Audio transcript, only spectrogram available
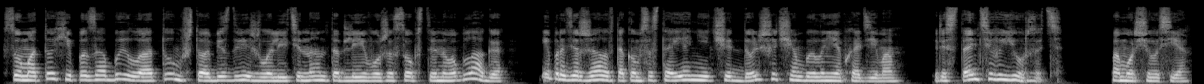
в суматохе позабыла о том, что обездвижила лейтенанта для его же собственного блага и продержала в таком состоянии чуть дольше, чем было необходимо. «Перестаньте вы ёрзать», — поморщилась я.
